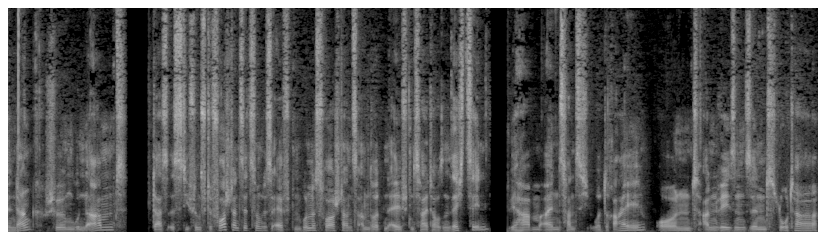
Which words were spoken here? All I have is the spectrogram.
Vielen Dank. Schönen guten Abend. Das ist die fünfte Vorstandssitzung des 11. Bundesvorstands am 3.11.2016. Wir haben 21.03 Uhr und anwesend sind Lothar,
